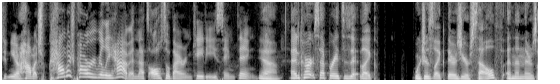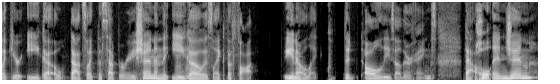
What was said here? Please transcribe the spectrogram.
you know, how much, how much power we really have. And that's also Byron Katie, same thing. Yeah. Eckhart separates is it like, which is like there's yourself and then there's like your ego. That's like the separation. And the Mhm. ego is like the thought, you know, like the all these other things. That whole engine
